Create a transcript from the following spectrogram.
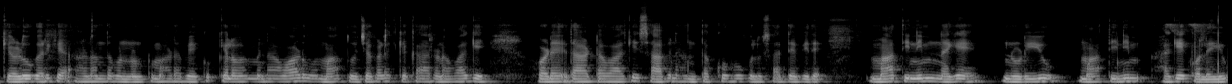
ಕೇಳುಗರಿಗೆ ಆನಂದವನ್ನುಂಟು ಮಾಡಬೇಕು. ಕೆಲವೊಮ್ಮೆ ನಾವಾಡುವ ಮಾತು ಜಗಳಕ್ಕೆ ಕಾರಣವಾಗಿ ಹೊಡೆದಾಟವಾಗಿ ಸಾವಿನ ಹಂತಕ್ಕೂ ಹೋಗಲು ಸಾಧ್ಯವಿದೆ. ಮಾತಿನಿಂ ನಗೆ ನುಡಿಯು ಮಾತಿನಿಂ ಹಗೆ ಕೊಲೆಯು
